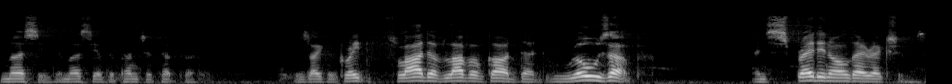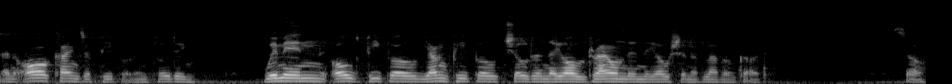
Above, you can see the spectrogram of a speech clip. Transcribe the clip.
mercy, the mercy of the Panchatattva. It was like a great flood of love of God that rose up and spread in all directions and all kinds of people, including Women, old people, young people, children, they all drowned in the ocean of love of God. So,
